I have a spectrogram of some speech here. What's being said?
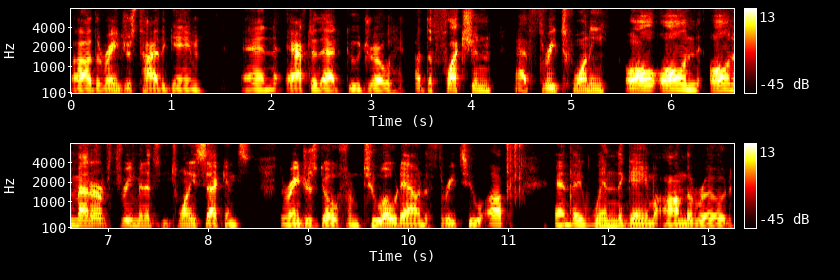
uh, the Rangers tie the game, and after that, Goodrow a deflection at 320, all all in all in a matter of three minutes and 20 seconds. The Rangers go from 2-0 down to 3-2 up, and they win the game on the road.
